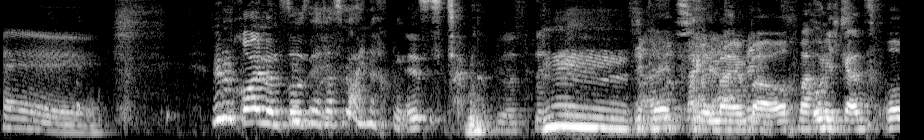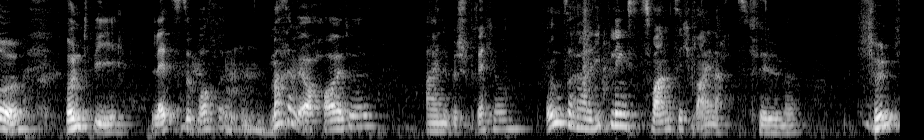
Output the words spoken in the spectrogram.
Hey! Wir freuen uns so sehr, dass Weihnachten ist. Die Plätzchen in meinem Bauch machen mich ganz froh. Und wie letzte Woche machen wir auch heute eine Besprechung unserer Lieblings 20 Weihnachtsfilme. Fünf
